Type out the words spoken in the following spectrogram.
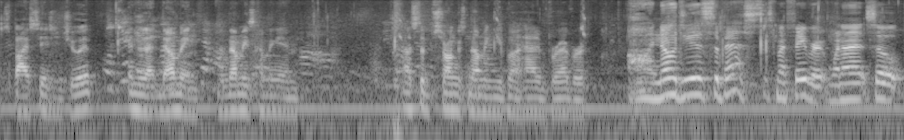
spicy as you chew it. And then that numbing. The numbing's coming in. That's the strongest numbing you've had in forever. Oh, I know, dude. It's the best. It's my favorite. When I so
